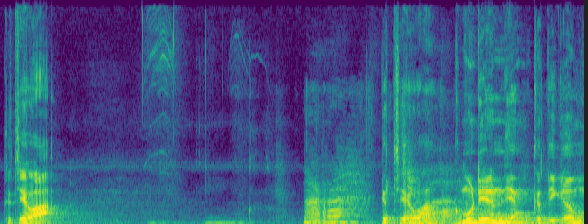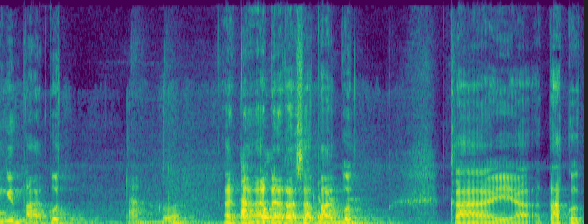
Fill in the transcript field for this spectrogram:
kecewa. Marah, Kecewa. Kemudian yang ketiga mungkin takut. takut. Ada Takut ada rasa takut. Kayak takut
